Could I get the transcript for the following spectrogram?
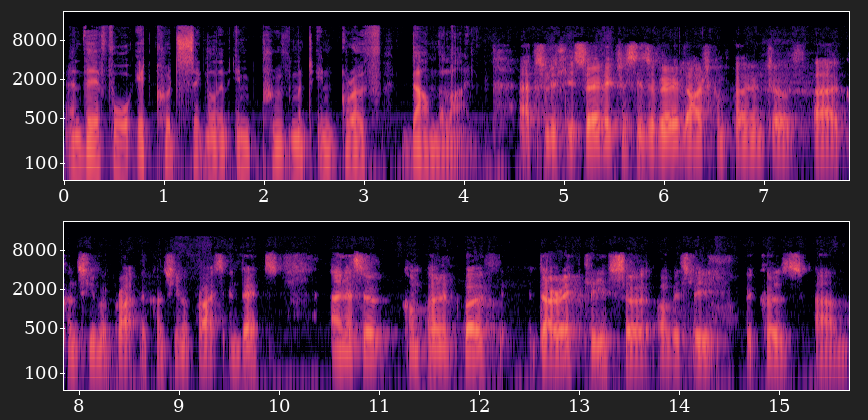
and therefore it could signal an improvement in growth down the line. Absolutely. So electricity is a very large component of uh, consumer pri- the consumer price index, and it's a component both directly. So obviously, because um,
